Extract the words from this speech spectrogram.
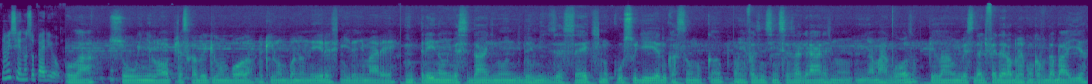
no ensino superior. Olá, sou Winnie Lopes, pescador quilombola do Quilombo Bananeiras, em Ilha de Maré. Entrei na universidade no ano de 2017 no curso de Educação no Campo, com ênfase em Ciências Agrárias no, em Amargosa, pela Universidade Federal do Recôncavo da Bahia.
